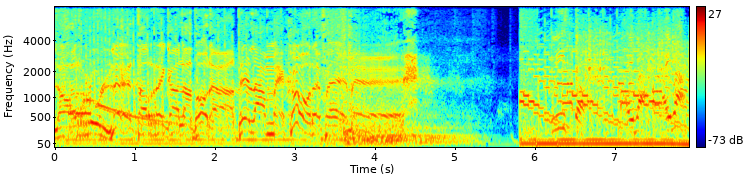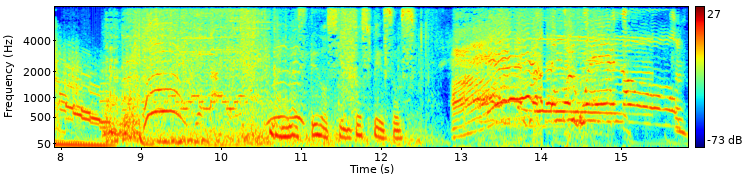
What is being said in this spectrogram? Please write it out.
La ruleta regaladora de la mejor FM. Listo. Ahí va, ahí va. Ganaste 200 pesos. ¡Muy bueno!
